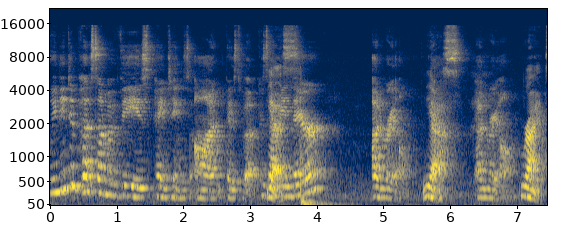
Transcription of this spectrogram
We need to put some of these paintings on Facebook because I mean they're unreal. Yes. Yeah, unreal. Right,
